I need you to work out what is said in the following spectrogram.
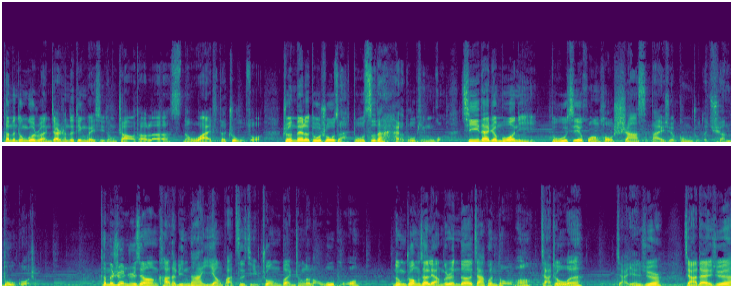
他们通过软件上的定位系统找到了 Snow White 的著作，准备了毒梳子、毒丝带，还有毒苹果，期待着模拟毒蝎皇后杀死白雪公主的全部过程。他们甚至像卡特琳娜一样，把自己装扮成了老巫婆。能装下两个人的加宽斗篷、加皱纹、加烟靴、加带靴，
